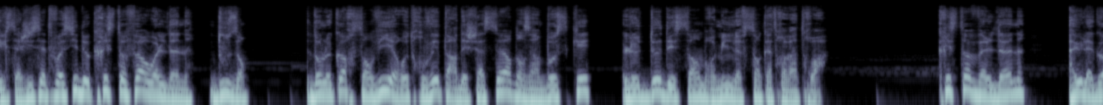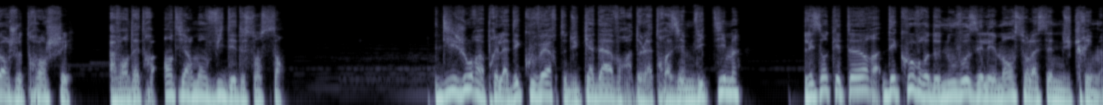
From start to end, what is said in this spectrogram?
Il s'agit cette fois-ci de Christopher Walden, 12 ans, dont le corps sans vie est retrouvé par des chasseurs dans un bosquet le 2 décembre 1983. Christophe Walden a eu la gorge tranchée avant d'être entièrement vidé de son sang. Dix jours après la découverte du cadavre de la troisième victime, les enquêteurs découvrent de nouveaux éléments sur la scène du crime.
